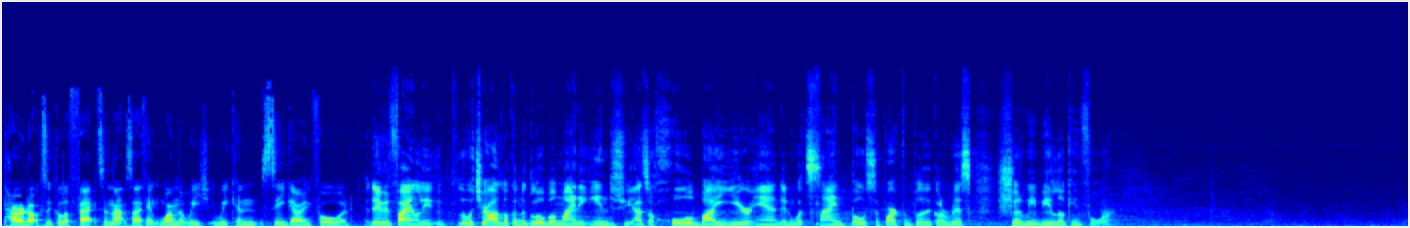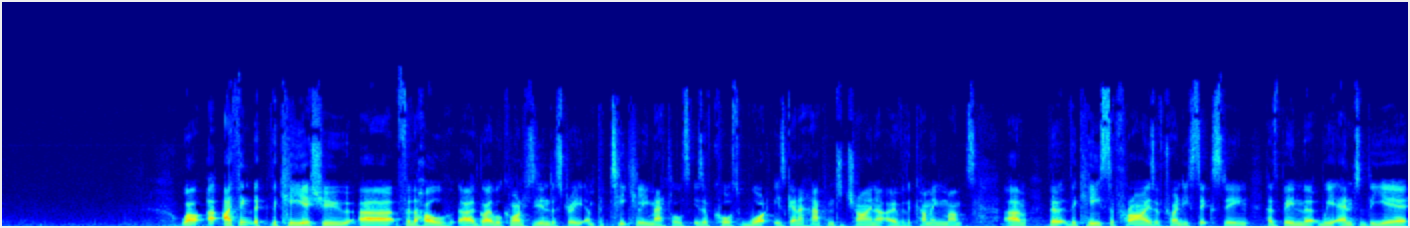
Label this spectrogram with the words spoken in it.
paradoxical effects, and that's, I think, one that we, we can see going forward. David, finally, what's your outlook on the global mining industry as a whole by year end, and what signposts, apart from political risk, should we be looking for? Well, I think the, the key issue uh, for the whole uh, global commodities industry, and particularly metals, is of course what is going to happen to China over the coming months. Um, the, the, key surprise of 2016 has been that we entered the year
